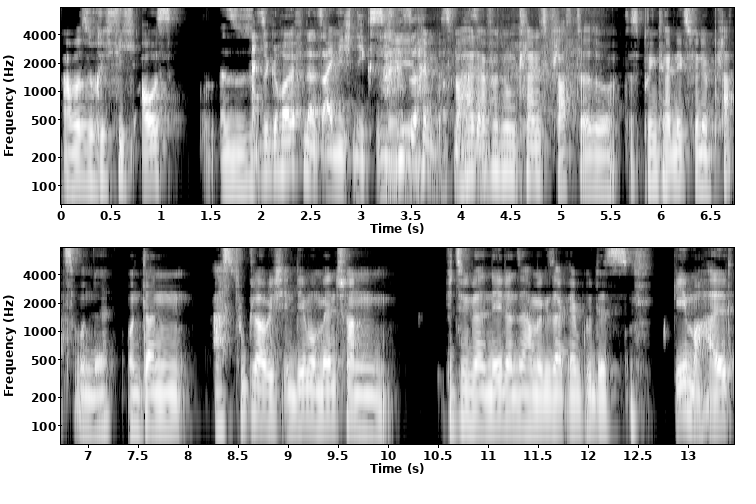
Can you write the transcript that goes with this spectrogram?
aber so richtig aus, also, so- Also geholfen hat es eigentlich nichts. Nee, Sagen das war halt so. einfach nur ein kleines Pflaster. Also, das bringt halt nichts für eine Platzwunde. Und dann hast du, glaube ich, in dem Moment schon, beziehungsweise, nee, dann haben wir gesagt, ja gut, jetzt gehen wir halt,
